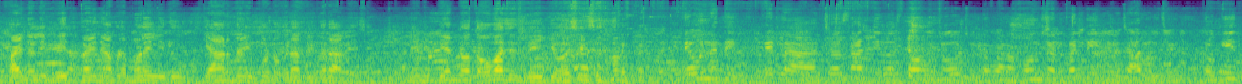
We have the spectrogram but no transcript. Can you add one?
તો ફાઇનલી મિતભાઈને આપણે મળી લીધું. ક્યારના એ ફોટોગ્રાફી કરાવે છે. અને એની બેનનો તો અવાજ જ રહી ગયો હશે. એવું નથી. કેટલા છ સાત દિવસ તો હું જોઉં છું તમારા ફંક્શન કન્ટિન્યુ ચાલુ છે. તો ગીત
